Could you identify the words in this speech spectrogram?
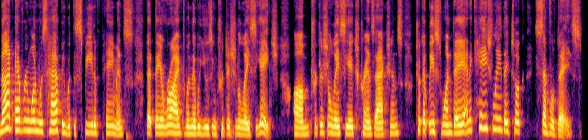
not everyone was happy with the speed of payments that they arrived when they were using traditional ACH. Um, traditional ACH transactions took at least one day, and occasionally they took several days.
